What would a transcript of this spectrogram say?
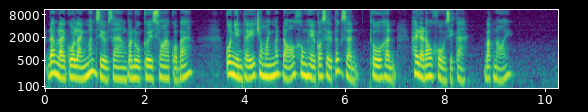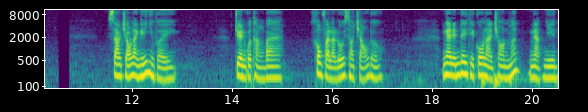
Đáp lại cô là ánh mắt dịu dàng Và nụ cười xoa của bác. Cô nhìn thấy trong ánh mắt đó Không hề có sự tức giận, thù hận Hay là đau khổ gì cả. Bác nói. Sao cháu lại nghĩ như vậy? Chuyện của thằng ba Không phải là lỗi do cháu đâu. Ngay đến đây thì cô lại tròn mắt Ngạc nhiên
